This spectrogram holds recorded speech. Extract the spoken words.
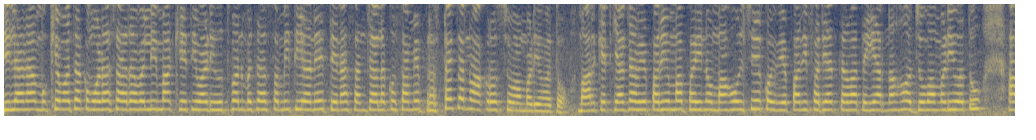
જિલ્લાના મુખ્ય મથક મોડાસા અરવલ્લીમાં ખેતીવાડી ઉત્પન્ન બજાર સમિતિ અને તેના સંચાલકો સામે ભ્રષ્ટાચારનો આક્રોશ જોવા મળ્યો હતો. માર્કેટ યાર્ડના વેપારીઓમાં ભયનો માહોલ છે. કોઈ વેપારી ફરિયાદ કરવા તૈયાર ન જોવા મળ્યું હતું. આ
